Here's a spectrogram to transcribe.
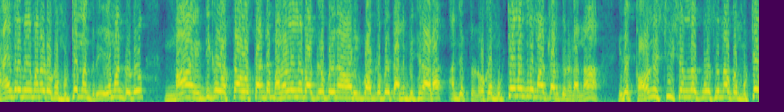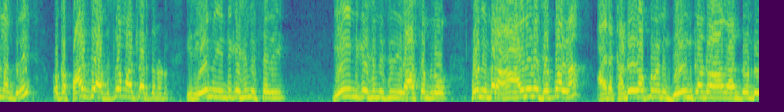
సాయంత్రం ఏమన్నాడు ఒక ముఖ్యమంత్రి ఏమంటాడు? మా ఇంటికి వస్తా వస్తా అంటే మనల్ని పట్టుకపోయినా వాడికి పట్టుకపోతే అనిపించినాడా అని చెప్తున్నాడు ఒక ముఖ్యమంత్రి మాట్లాడుతున్నాడు అన్న. ఇది కాన్స్టిట్యూషన్లో కూర్చున్న ఒక ముఖ్యమంత్రి ఒక పార్టీ ఆఫీస్లో మాట్లాడుతున్నాడు. ఇది ఏమి ఇండికేషన్ ఇస్తుంది? ఏ ఇండికేషన్ ఇస్తుంది రాష్ట్రంలో? పోనీ మరి ఆ చెప్పాలనా? ఆయన కండువ కప్పుకున్నాడు నేను దేవుని కండువ అంటుండు.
